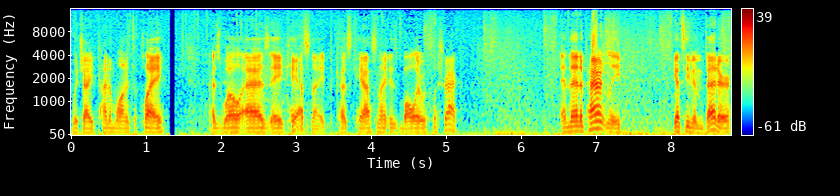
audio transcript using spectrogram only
which I kind of wanted to play as well as a Chaos Knight, because Chaos Knight is baller with Leshrac. And then apparently, gets even better.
